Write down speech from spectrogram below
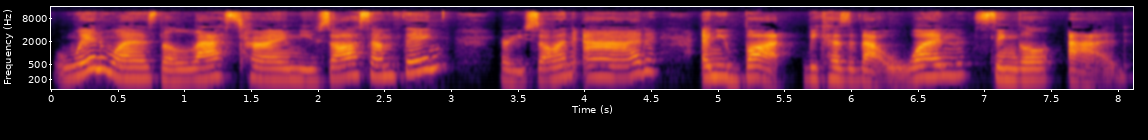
When was the last time you saw something or you saw an ad and you bought because of that one single ad.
